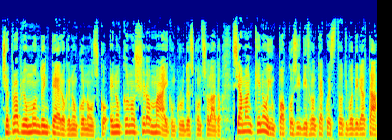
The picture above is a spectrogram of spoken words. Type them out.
c'è proprio un mondo intero che non conosco e non conoscerò mai, conclude sconsolato. Siamo anche noi un po' così di fronte a questo tipo di realtà,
